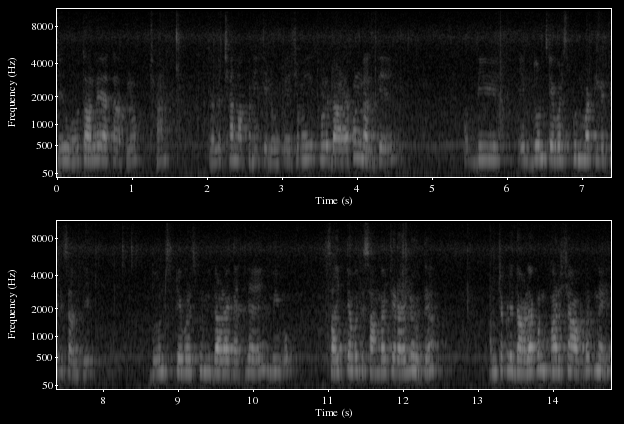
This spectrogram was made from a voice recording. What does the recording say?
ते होत आलं आहे आता आपलं छान. त्याला छान आपण हे केलं होतं. याच्यामध्ये थोडे डाळ्या पण घालते. अगदी एक दोन टेबलस्पून म्हटले तरी चालते. दोन टेबलस्पून मी डाळ्या घातल्या आहे. मी साहित्यामध्ये सांगायचे राहिले होत्या आमच्याकडे डाळ्या पण फारशा आवडत नाही.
